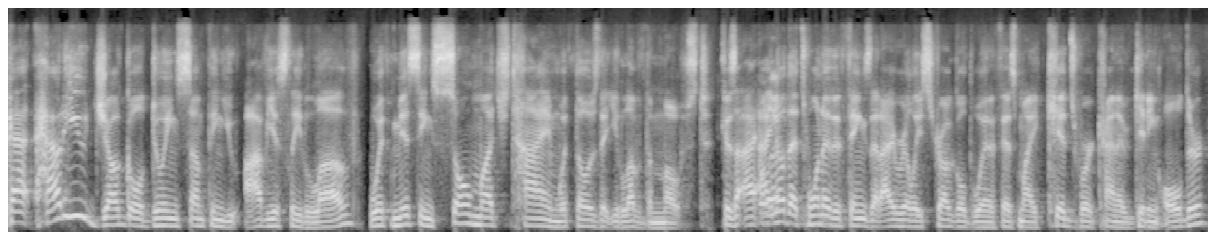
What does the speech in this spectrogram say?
Pat, how do you juggle doing something you obviously love with missing so much time with those that you love the most? Because I, well, I know that's one of the things that I really struggled with as my kids were kind of getting older.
